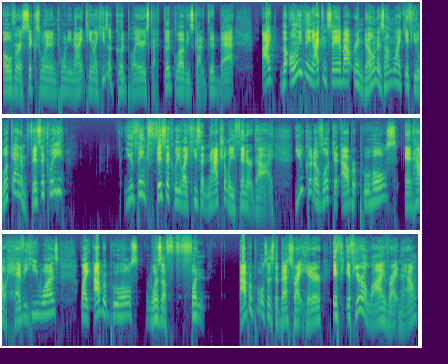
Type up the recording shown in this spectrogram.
over a six win in 2019. Like he's a good player. He's got a good glove. He's got a good bat. I the only thing I can say about Rendon is I'm like, if you look at him physically, you think physically like he's a naturally thinner guy. You could have looked at Albert Pujols and how heavy he was. Like Albert Pujols was a fun. Albert Pujols is the best right hitter. If if you're alive right now,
